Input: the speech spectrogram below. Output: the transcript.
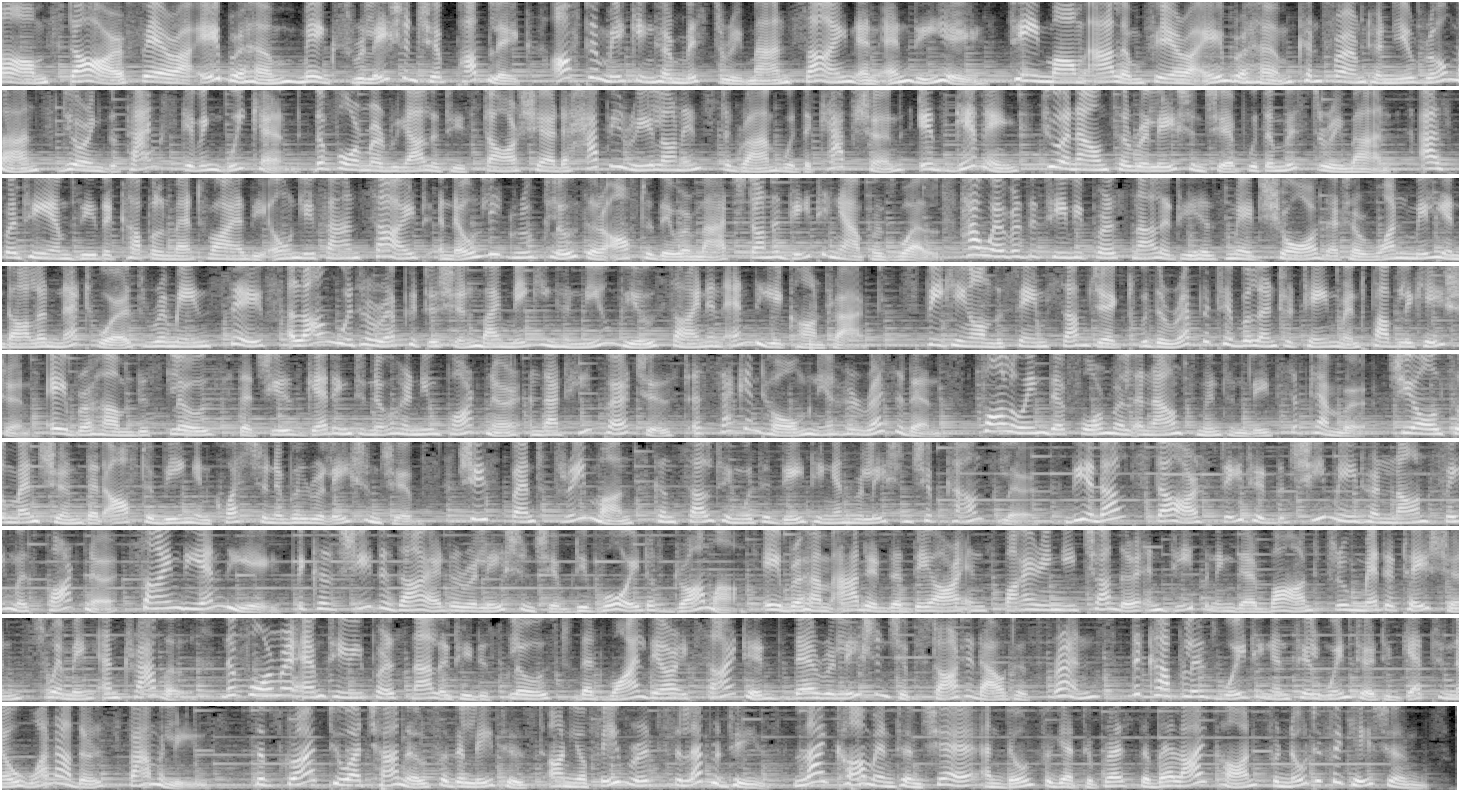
Mom star Farrah Abraham makes relationship public after making her mystery man sign an NDA. Teen mom alum Farrah Abraham confirmed her new romance during the Thanksgiving weekend. The former reality star shared a happy reel on Instagram with the caption, It's giving, to announce a relationship with a mystery man. As per TMZ, the couple met via the OnlyFans site and only grew closer after they were matched on a dating app as well. However, the TV personality has made sure that her $1 million net worth remains safe along with her reputation by making her new view sign an NDA contract. Speaking on the same subject with the reputable entertainment publication, Abraham disclosed that she is getting to know her new partner and that he purchased a second home near her residence, following their formal announcement in late September. She also mentioned that after being in questionable relationships, she spent three months consulting with a dating and relationship counselor. The adult star stated that she made her non famous partner sign the NDA because she desired a relationship devoid of drama. Abraham added that they are inspiring each other and deepening their bond through meditation, swimming, and travel. The former MTV personality disclosed that while they are excited their relationship started out as friends, the couple is waiting until winter to get to know one another's families. Subscribe to our channel for the latest on your favorite celebrities. Like, comment, and share, and don't forget to press the bell icon for notifications.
